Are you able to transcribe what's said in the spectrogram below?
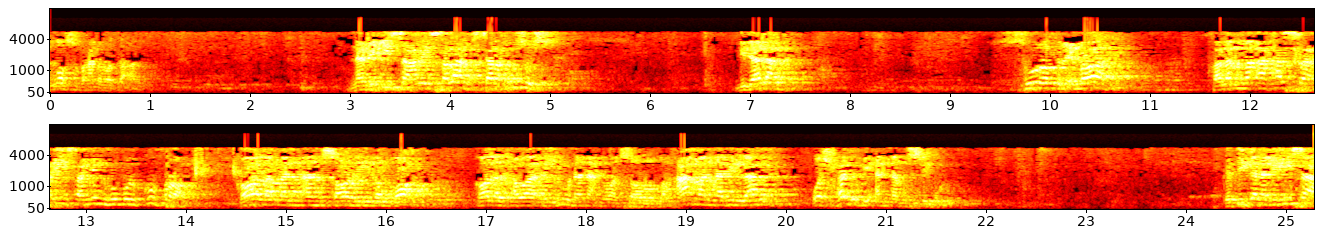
Allah Subhanahu wa taala. Nabi Isa alaihissalam secara khusus di dalam surat Al-Imran falamma ahassa Isa minhumul kufra qala man ansari ilallah qala al-hawariyuna nahnu ansarullah. Amanna billah wa shahadu bi anna muslimun. Ketika Nabi Isa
